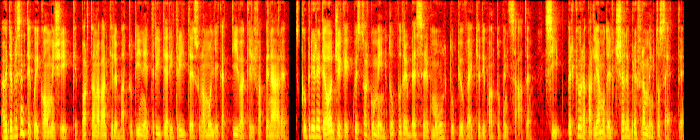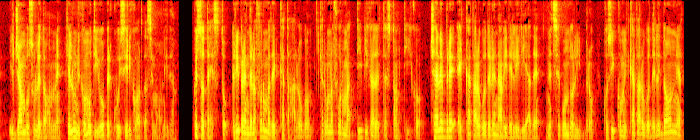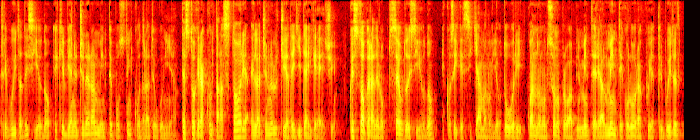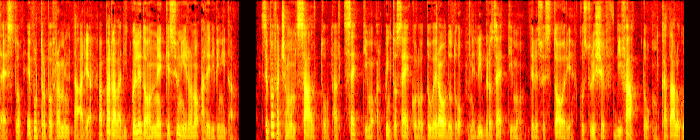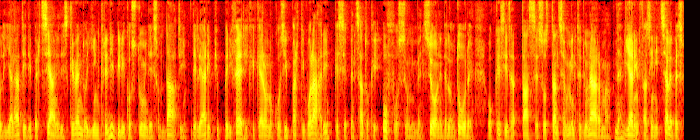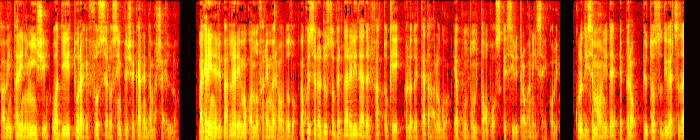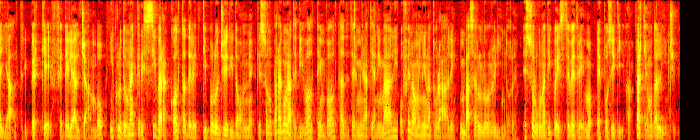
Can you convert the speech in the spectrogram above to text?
Avete presente quei comici che portano avanti le battutine trite e ritrite sulla moglie cattiva che li fa penare? Scoprirete oggi che questo argomento potrebbe essere molto più vecchio di quanto pensate. Sì, perché ora parliamo del celebre frammento 7, il giambo sulle donne, che è l'unico motivo per cui si ricorda Semonide. Questo testo riprende la forma del catalogo, che era una forma tipica del testo antico. Celebre è il catalogo delle navi dell'Iliade, nel secondo libro, così come il catalogo delle donne attribuito ad Esiodo e che viene generalmente posto in coda alla Teogonia. Testo che racconta la storia e la genealogia degli dei greci. Quest'opera dello pseudo-Esiodo, è così che si chiamano gli autori quando non sono probabilmente realmente coloro a cui è attribuito il testo, è purtroppo frammentaria, ma parlava di quelle donne che si unirono alle divinità. Se poi facciamo un salto dal VII al V secolo, dove Erodoto, nel libro settimo delle sue storie, costruisce di fatto un catalogo degli alleati dei persiani, descrivendo gli incredibili costumi dei soldati delle aree più periferiche che erano così particolari che si è pensato che o fosse un'invenzione dell'autore o che si trattasse sostanzialmente di un'arma da inviare in fase iniziale per spaventare i nemici o addirittura che fossero semplice carne da macello. Magari ne riparleremo quando faremo Erodoto, ma questo era giusto per dare l'idea del fatto che quello del catalogo è appunto un topos che si ritrova nei secoli. Quello di Semonide è però piuttosto diverso dagli altri perché, fedele al Giambo, include un'aggressiva raccolta delle tipologie di donne che sono paragonate di volta in volta a determinati animali o fenomeni naturali in base alla loro indole e solo una di queste, vedremo, è positiva. Partiamo dall'incipit.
